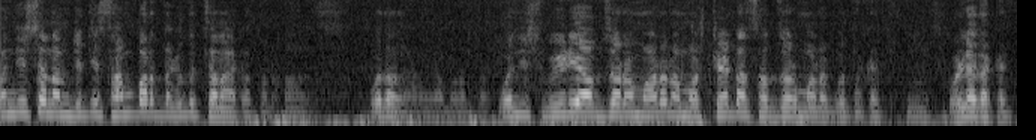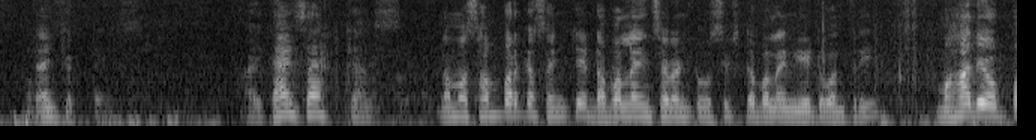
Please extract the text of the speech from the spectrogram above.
ಒಂದಿಷ್ಟ ನಮ್ಮ ಜೊತೆ ಸಂಪರ್ಕ ತೆಗೆದು ಚೆನ್ನಾಗತ್ತ ಓದದ ಒಂದಿಷ್ಟು ವಿಡಿಯೋ ಅಬ್ಸರ್ವ್ ಮಾಡು ನಮ್ಮ ಸ್ಟೇಟಸ್ ಅಬ್ಸರ್ವ್ ಮಾಡೋ ಗೊತ್ತಾಕತಿ. ಒಳ್ಳೇದಾಕತಿ. ಥ್ಯಾಂಕ್ ಯು ಥ್ಯಾಂಕ್ಸ್ ಆಯ್ತು ಥ್ಯಾಂಕ್ಸ್ ಸರ್ ಥ್ಯಾಂಕ್ಸ್ ನಮ್ಮ ಸಂಪರ್ಕ ಸಂಖ್ಯೆ double nine seven two six double nine eight one three Mahadevappa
